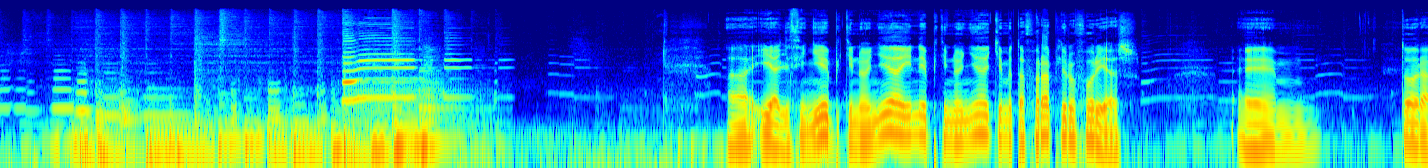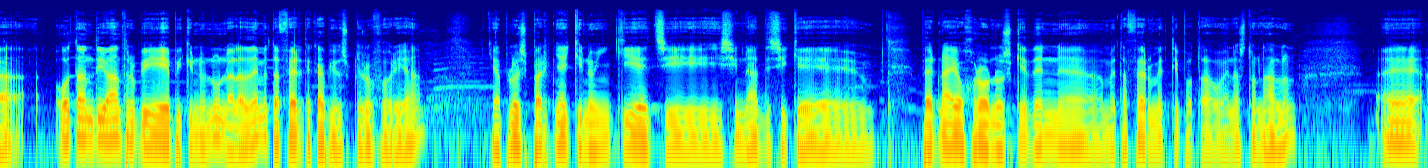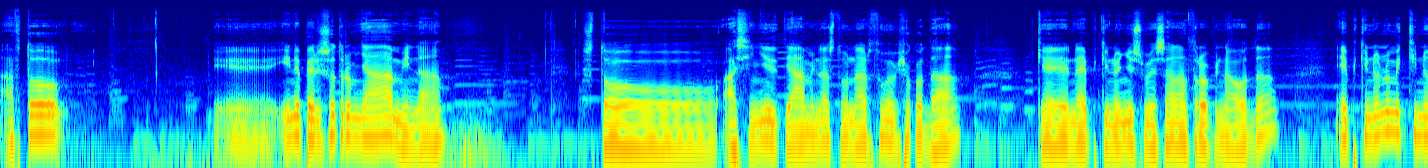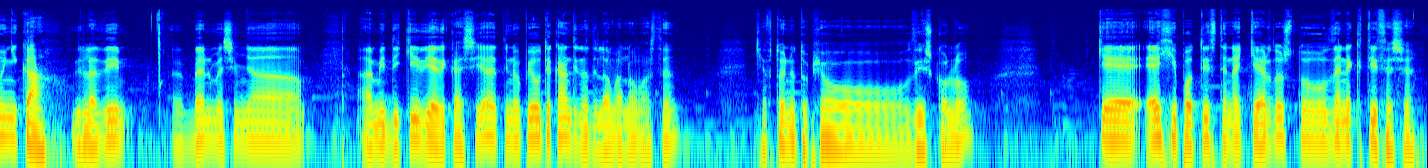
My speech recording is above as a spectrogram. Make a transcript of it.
Η αληθινή επικοινωνία είναι επικοινωνία και μεταφορά πληροφορίας. τώρα, όταν δύο άνθρωποι επικοινωνούν αλλά δεν μεταφέρεται κάποιο πληροφορία και απλώς υπάρχει μια κοινωνική έτσι, συνάντηση και περνάει ο χρόνος και δεν ε, μεταφέρουμε τίποτα ο ένας τον άλλον ε, αυτό ε, είναι περισσότερο μια άμυνα στο ασυνείδητη άμυνα, στο να έρθουμε πιο κοντά και να επικοινωνήσουμε σαν ανθρώπινα όντα, επικοινωνούμε κοινωνικά. Δηλαδή ε, μπαίνουμε σε μια αμυντική διαδικασία την οποία ούτε καν την αντιλαμβανόμαστε και αυτό είναι το πιο δύσκολο και έχει υποτίθεται ένα κέρδος το δεν εκτίθεσαι.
